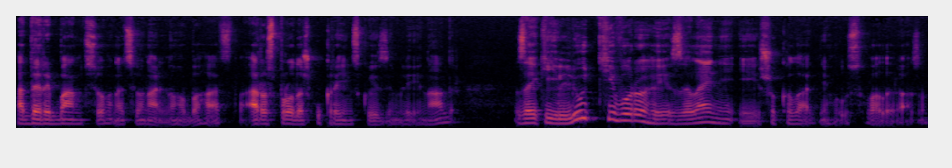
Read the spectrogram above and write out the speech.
А дерибан всього національного багатства, а розпродаж української землі і надр, за який люті вороги, зелені і шоколадні голосували разом.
